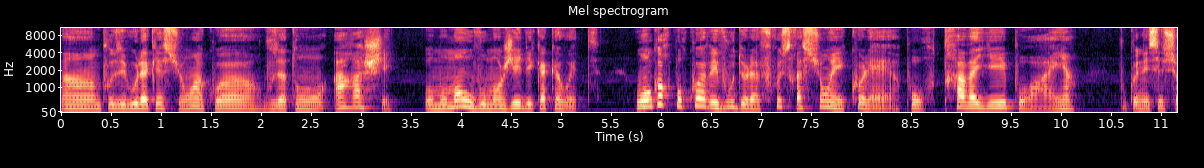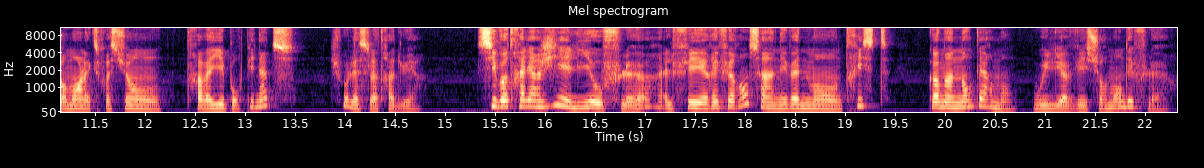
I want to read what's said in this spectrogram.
Ben, Posez-vous la question à quoi vous a-t-on arraché au moment où vous mangiez des cacahuètes? Ou encore pourquoi avez-vous de la frustration et colère pour travailler pour rien? Vous connaissez sûrement l'expression travailler pour peanuts Je vous laisse la traduire. Si votre allergie est liée aux fleurs, elle fait référence à un événement triste, comme un enterrement où il y avait sûrement des fleurs.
